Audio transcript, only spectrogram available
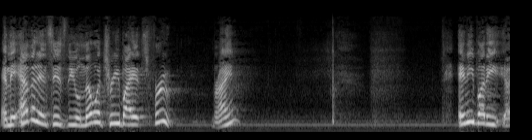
And the evidence is that you'll know a tree by its fruit, right? Anybody, uh,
